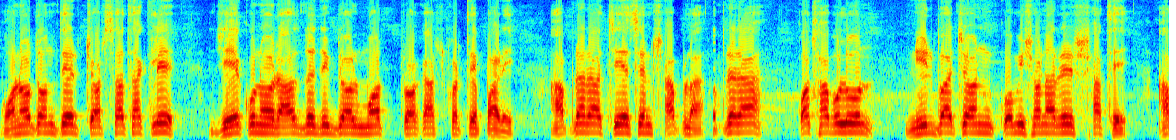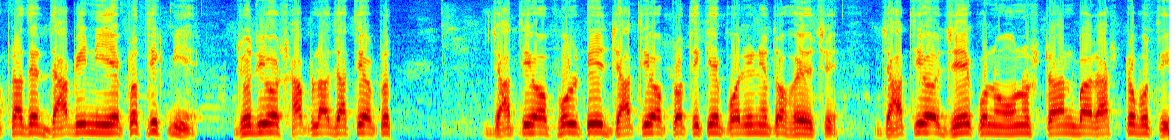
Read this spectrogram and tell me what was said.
গণতন্ত্রের চর্চা থাকলে যে কোনো রাজনৈতিক দল মত প্রকাশ করতে পারে। আপনারা চেয়েছেন শাপলা। আপনারা কথা বলুন নির্বাচন কমিশনারের সাথে। আপনাদের দাবি নিয়ে, প্রতীক নিয়ে। যদিও শাপলা জাতীয় জাতীয় ফুলটি জাতীয় প্রতীকে পরিণত হয়েছে। জাতীয় যে কোনো অনুষ্ঠান বা রাষ্ট্রপতি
